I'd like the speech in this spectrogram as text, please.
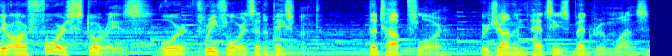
There are four stories, or three floors and a basement. The top floor, where John and Patsy's bedroom was.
